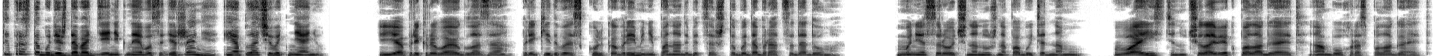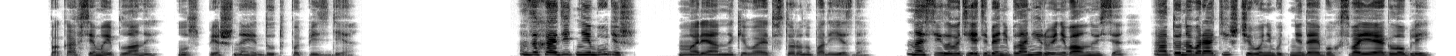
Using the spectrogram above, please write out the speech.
Ты просто будешь давать денег на его содержание и оплачивать няню. Я прикрываю глаза, прикидывая, сколько времени понадобится, чтобы добраться до дома. Мне срочно нужно побыть одному. Воистину, человек полагает, а Бог располагает. Пока все мои планы успешно идут по пизде. «Заходить не будешь?» Марианна кивает в сторону подъезда. «Насиловать я тебя не планирую, не волнуйся, а то наворотишь чего-нибудь, не дай бог, своей оглоблей.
